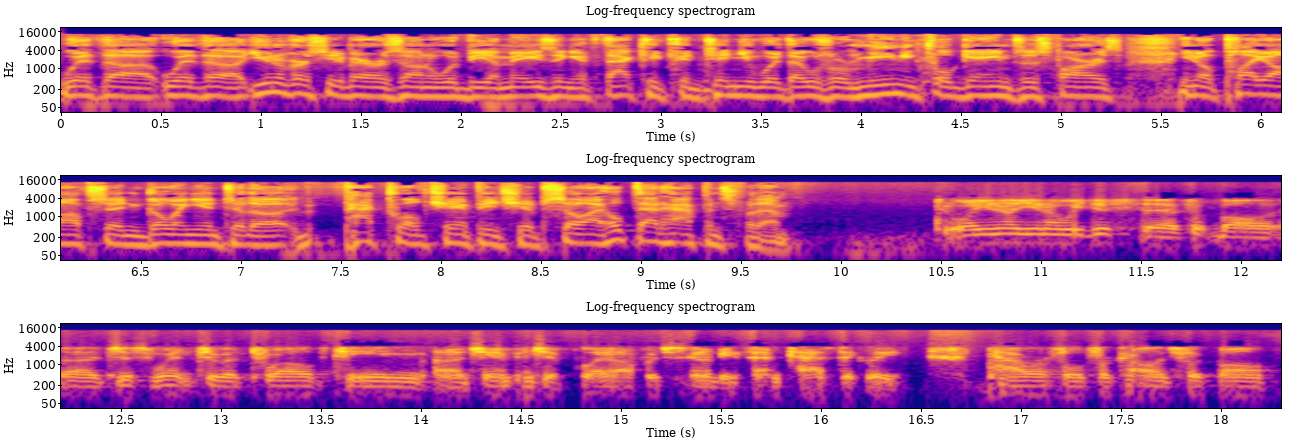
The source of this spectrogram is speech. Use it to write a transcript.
with uh, with uh, University of Arizona would be amazing if that could continue. Where those were meaningful games as far as you know playoffs and going into the Pac-12 championship. So I hope that happens for them. Well, you know, you know, we just uh, football uh, just went to a 12-team uh, championship playoff, which is going to be fantastically powerful for college football.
